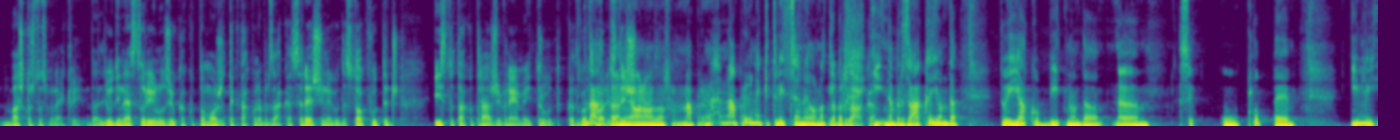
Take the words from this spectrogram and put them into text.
baš to što smo rekli, da ljudi ne stvori iluziju kako to može tek tako na brzaka da se reši, nego da stock footage isto tako traži vreme i trud kad god Da, to koristiš. nije ono, znaš, ono, napravi, napravi neke tri scene, ono, tipa, brzaka. I na brzaka i onda to je jako bitno da se uklope ili,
